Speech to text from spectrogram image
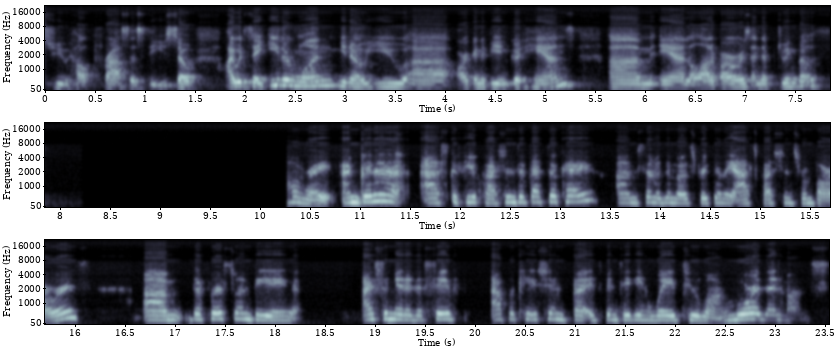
to help process these. So I would say either one, you know, you uh, are going to be in good hands. Um, and a lot of borrowers end up doing both. All right. I'm going to ask a few questions if that's okay. Um, some of the most frequently asked questions from borrowers. Um, the first one being I submitted a SAVE application, but it's been taking way too long, more than months.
